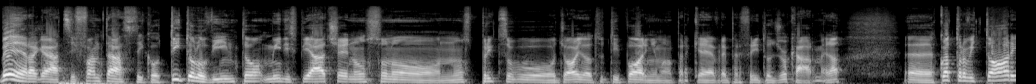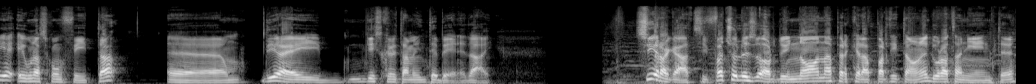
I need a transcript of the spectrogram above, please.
Bene ragazzi, fantastico, titolo vinto, mi dispiace, non sono, non sprizzo gioia da tutti i pori, ma perché avrei preferito giocarmela. Eh, 4 vittorie e una sconfitta, eh, direi discretamente bene, dai. Sì ragazzi, faccio l'esordio in nona perché la partita non è durata niente,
